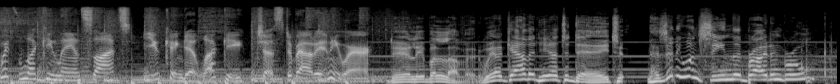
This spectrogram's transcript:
With lucky landslots, you can get lucky just about anywhere. Dearly beloved, we are gathered here today to. Has anyone seen the bride and groom?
